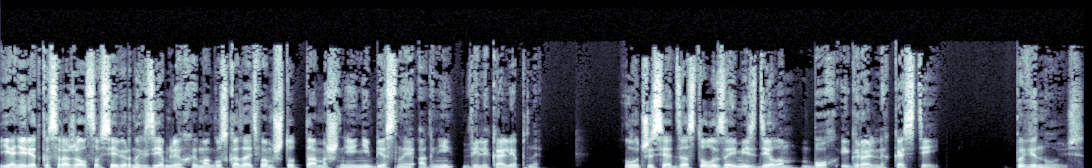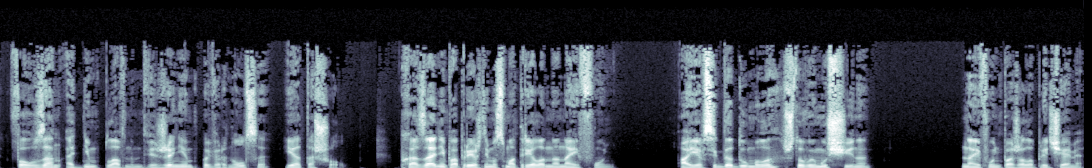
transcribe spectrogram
«я нередко сражался в северных землях и могу сказать вам, что тамошние небесные огни великолепны. Лучше сядь за стол и займись делом, бог игральных костей». «Повинуюсь». Фаузан одним плавным движением повернулся и отошел. Пхазани по-прежнему смотрела на Найфунь. «А я всегда думала, что вы мужчина». Найфунь пожала плечами.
